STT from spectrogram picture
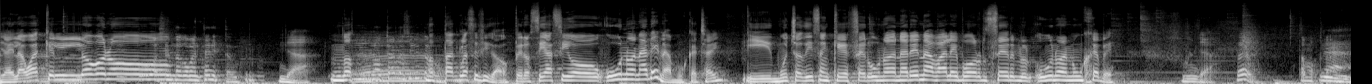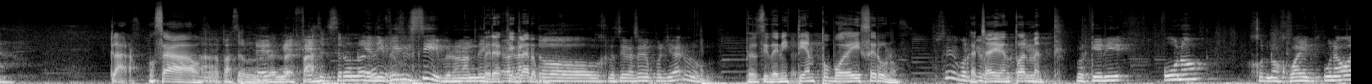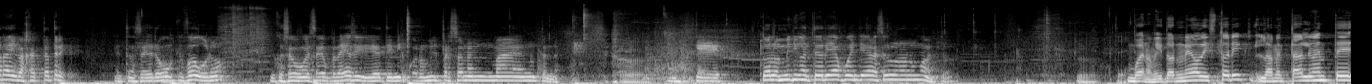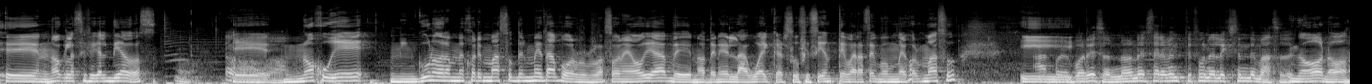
Y ahí la weá es que el loco Estuvo no. siendo comentarista. Ya. No, No está clasificado. no está clasificado. Pero sí ha sido uno en arena, pues, ¿cachai? Y muchos dicen que ser uno en arena vale por ser uno en un GP. Ya. Bueno, estamos Nah. Claro. O sea, Ah, para hacer un- Eh, no eh, es fácil ser uno Es difícil, sí, pero no andáis Pero es que, claro, clasificaciones por llegar uno. pero si tenéis tiempo podéis ser uno. Sí, porque, ¿Cachai? Eventualmente. Porque, eres uno, no jugáis una hora y bajaste a tres. Entonces era como que fue uno. Y cosas como esa que para eso y ya tenéis 4.000 personas más en un torneo. Mm. Que todos los míticos en teoría pueden llegar a ser uno en un momento. Sí. Bueno, mi torneo de Historic, lamentablemente, eh, no clasifica el día 2. Oh. Eh, Oh. no jugué ninguno de los mejores mazos del meta por razones obvias de no tener la wildcard suficiente para hacerme un mejor mazo. Y Ah, fue por eso, no necesariamente fue una elección de mazo. no, no.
